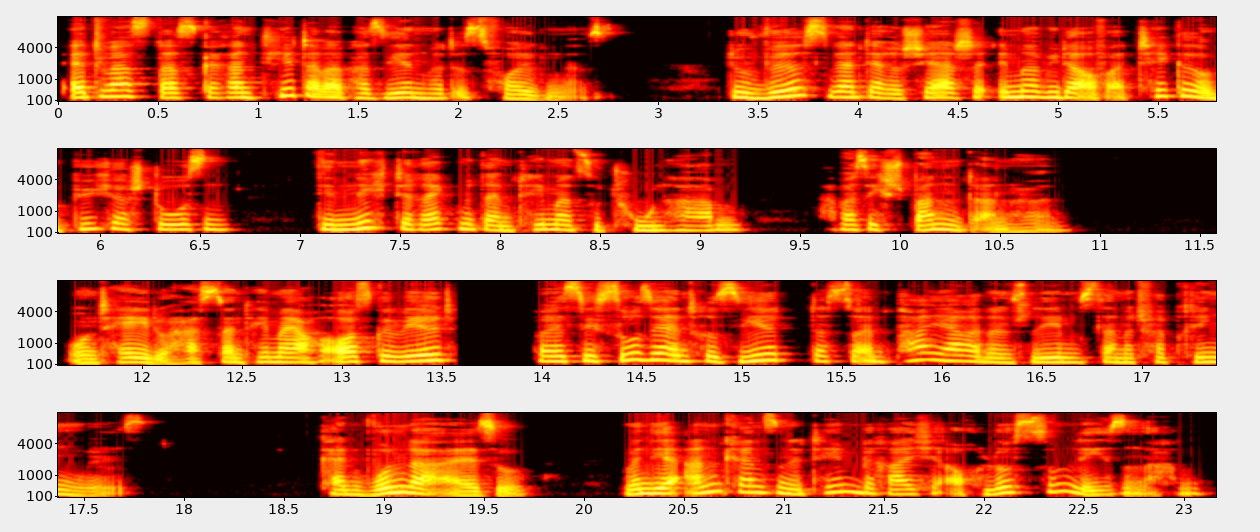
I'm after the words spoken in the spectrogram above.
Etwas, das garantiert dabei passieren wird, ist Folgendes. Du wirst während der Recherche immer wieder auf Artikel und Bücher stoßen, die nicht direkt mit deinem Thema zu tun haben, aber sich spannend anhören. Und hey, du hast dein Thema ja auch ausgewählt, weil es dich so sehr interessiert, dass du ein paar Jahre deines Lebens damit verbringen willst. Kein Wunder also, wenn dir angrenzende Themenbereiche auch Lust zum Lesen machen.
